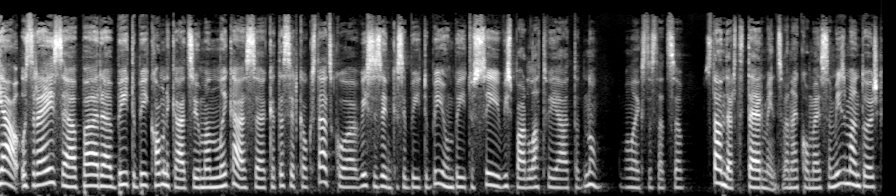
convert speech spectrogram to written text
Jā, uzreiz par B2B komunikāciju man likās, ka tas ir kaut kas tāds, ko visi zina, kas ir B2B un B2C vispār Latvijā. Tad, nu, man liekas, tas tāds standarta termins, ne, ko mēs esam izmantojuši.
